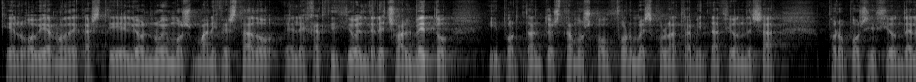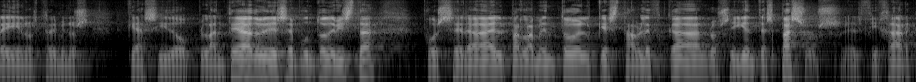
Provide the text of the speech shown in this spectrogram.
que el Gobierno de Castilla y León no hemos manifestado el ejercicio del derecho al veto y, por tanto, estamos conformes con la tramitación de esa proposición de ley en los términos que ha sido planteado. Y, desde ese punto de vista, pues será el Parlamento el que establezca los siguientes pasos, el fijar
